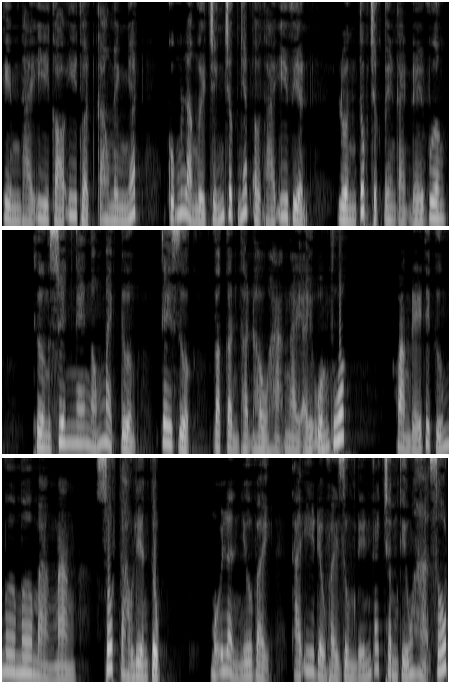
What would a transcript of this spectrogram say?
Kim Thái Y có y thuật cao minh nhất, cũng là người chính trực nhất ở Thái Y viện, luôn túc trực bên cạnh đế vương, thường xuyên nghe ngóng mạch tưởng, kê dược và cẩn thận hầu hạ ngày ấy uống thuốc. Hoàng đế thì cứ mơ mơ màng màng, sốt cao liên tục. Mỗi lần như vậy, Thái Y đều phải dùng đến cách châm cứu hạ sốt,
